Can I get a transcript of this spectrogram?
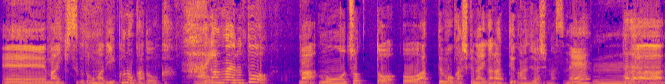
えー、まあ、行き着くとこまで行くのかどうか。はい。って考えると、まあ、もうちょっとあってもおかしくないかなっていう感じはしますね。ただ、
